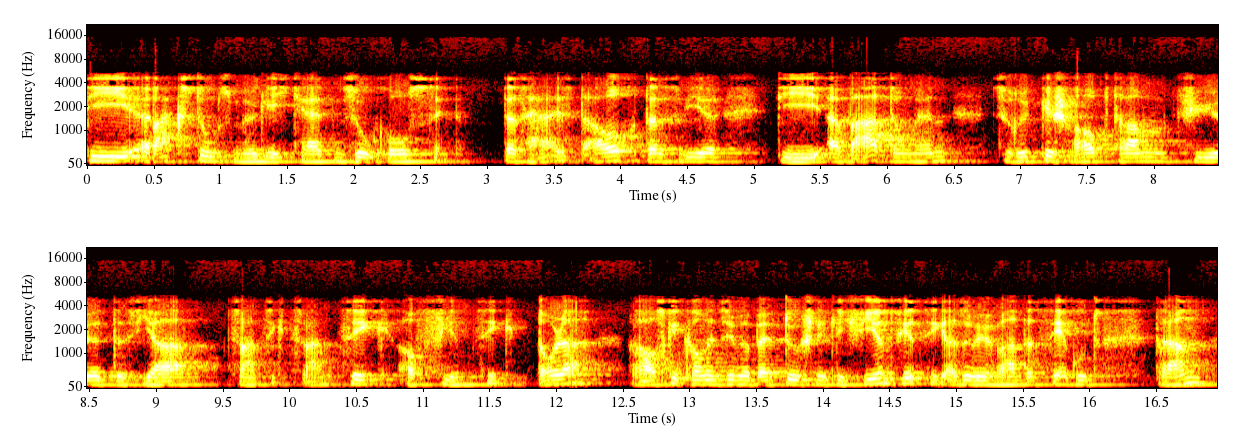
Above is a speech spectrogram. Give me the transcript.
die Wachstumsmöglichkeiten so groß sind. Das heißt auch, dass wir die Erwartungen zurückgeschraubt haben für das Jahr 2020 auf 40 Dollar. Rausgekommen sind wir bei durchschnittlich 44, also wir waren da sehr gut dran.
